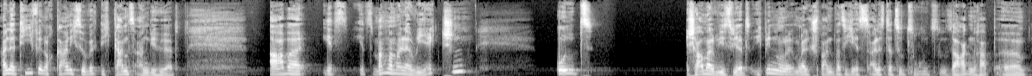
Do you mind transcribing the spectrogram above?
aller Tiefe noch gar nicht so wirklich ganz angehört. Aber jetzt, jetzt machen wir mal eine Reaction und schau mal, wie es wird. Ich bin mal, gespannt, was ich jetzt alles dazu zu, zu sagen habe. Äh,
